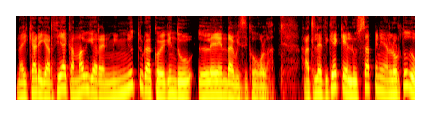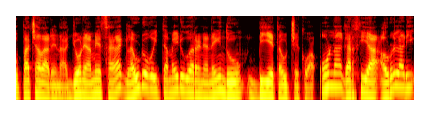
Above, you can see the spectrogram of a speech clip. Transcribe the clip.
Naikari Garziak amabigarren minuturako egindu lehen da biziko gola. Atletikek luzapenean lortu du patxadarena. Jone Amezagak lauro goita mairu garrenean egin du bi eta utxekoa. Ona Garzia aurrelari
